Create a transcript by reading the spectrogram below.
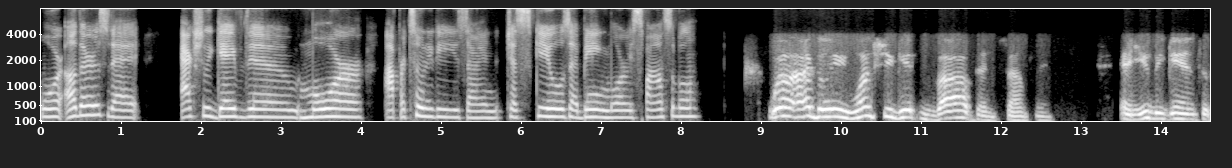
or others that actually gave them more opportunities and just skills at being more responsible? Well, I believe once you get involved in something and you begin to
